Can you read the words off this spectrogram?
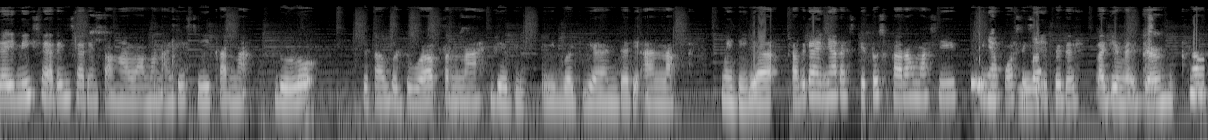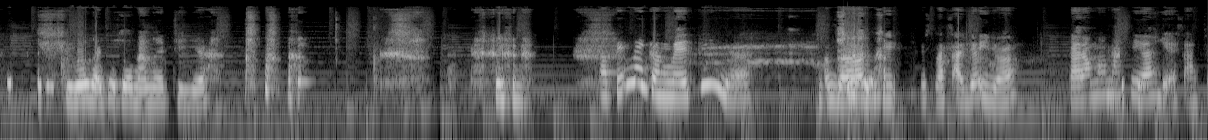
ya ini sharing-sharing pengalaman aja sih karena dulu kita berdua pernah jadi bagian dari anak media. Tapi kayaknya Reski tuh sekarang masih punya posisi Enggak. itu deh lagi megang. Dulu gak jadi anak media. Tapi megang media. Enggak di, di aja iya. Sekarang mah masih ya di SAC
